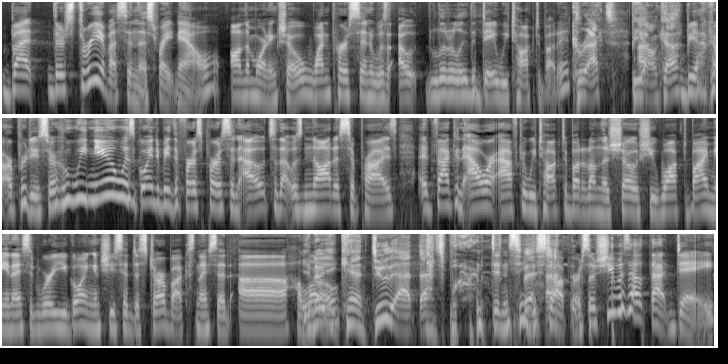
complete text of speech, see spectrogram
But there's three of us in this right now on the morning show. One person was out literally the day we talked about it. Correct? Bianca? Bianca, our producer, who we knew was going to be the first person out, so that was not a surprise. In fact, an hour after we talked about it on the show, she walked by me and I said, "Where are you going?" And she said, "To Starbucks." And I said, "Uh, hello." you know you can't do that. That's part didn't seem to stop her. So she was out that day.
